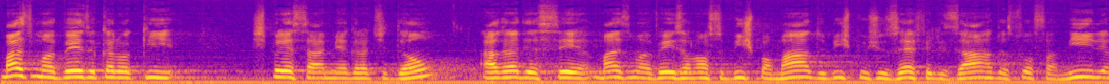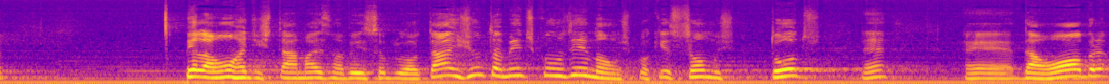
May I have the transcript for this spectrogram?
mais uma vez eu quero aqui expressar a minha gratidão, agradecer mais uma vez ao nosso bispo amado, bispo José Felizardo, a sua família, pela honra de estar mais uma vez sobre o altar e juntamente com os irmãos, porque somos todos né, é, da obra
